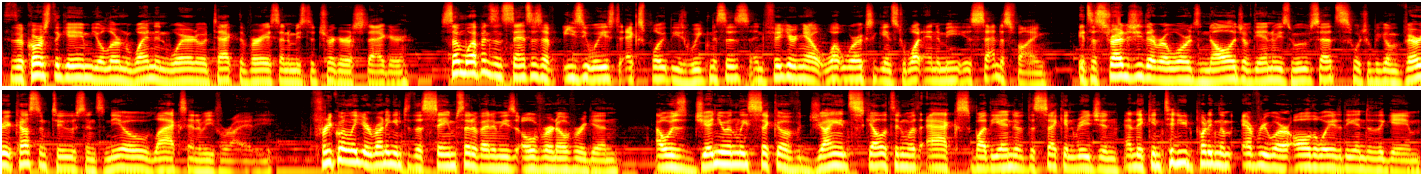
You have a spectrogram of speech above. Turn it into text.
Through the course of the game, you'll learn when and where to attack the various enemies to trigger a stagger. Some weapons and stances have easy ways to exploit these weaknesses, and figuring out what works against what enemy is satisfying. It's a strategy that rewards knowledge of the enemy's movesets, which will become very accustomed to since Nioh lacks enemy variety. Frequently, you're running into the same set of enemies over and over again. I was genuinely sick of giant skeleton with axe by the end of the second region, and they continued putting them everywhere all the way to the end of the game.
